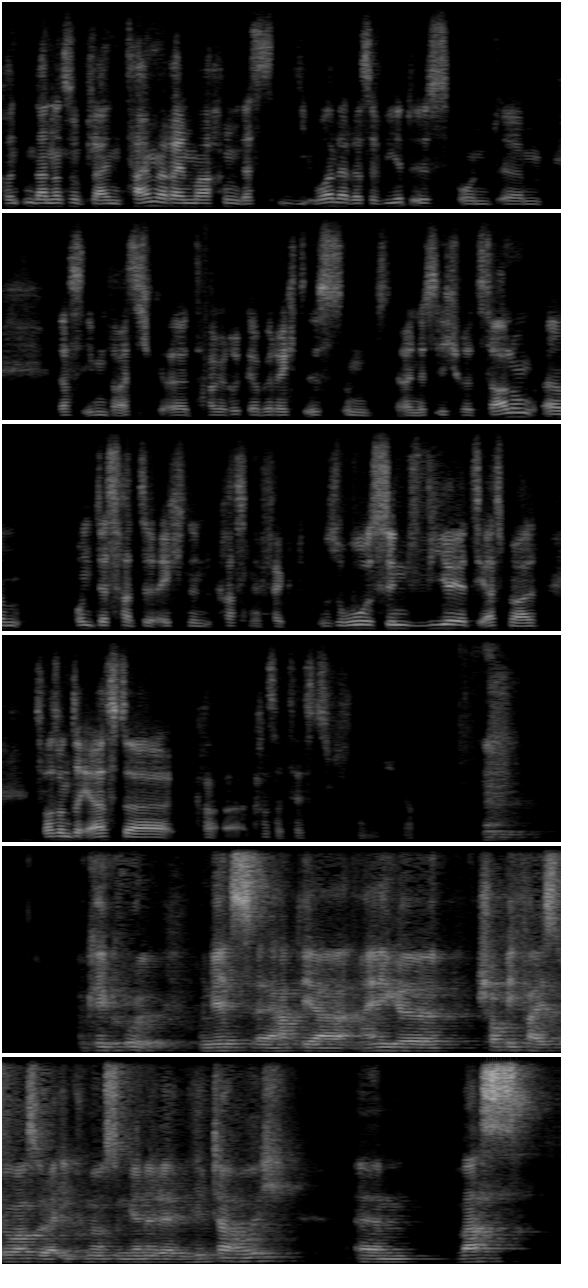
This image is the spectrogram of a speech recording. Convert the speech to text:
konnten dann so einen kleinen Timer reinmachen, dass die Order reserviert ist und ähm, dass eben 30 äh, Tage Rückgaberecht ist und eine sichere Zahlung. Und das hatte echt einen krassen Effekt. So sind wir jetzt erstmal, das war so unser erster krasser Test. Ja. Okay, cool. Und jetzt äh, habt ihr einige Shopify-Stores oder E-Commerce im Generellen hinter euch. Ähm, was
